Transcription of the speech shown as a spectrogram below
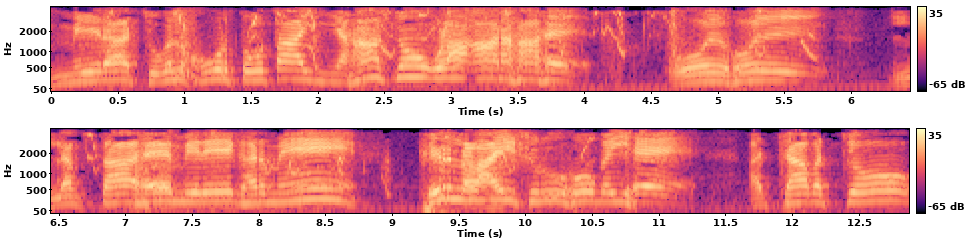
मेरा चुगलखोर तोता यहाँ क्यों उड़ा आ रहा है? ओए, होए, लगता है मेरे घर में फिर लड़ाई शुरू हो गई है। अच्छा बच्चों,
